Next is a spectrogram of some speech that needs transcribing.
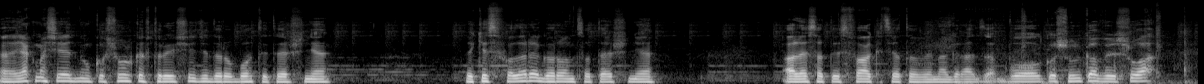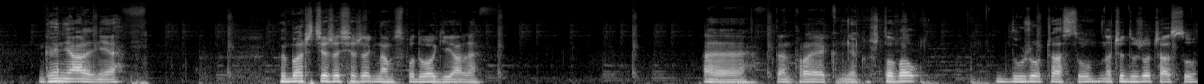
E, Jak ma się jedną koszulkę, w której siedzi do roboty, też nie. Jak jest cholerę gorąco, też nie. Ale satysfakcja to wynagradza, bo koszulka wyszła genialnie. Wybaczcie, że się żegnam z podłogi, ale E, ten projekt mnie kosztował dużo czasu, znaczy dużo czasu,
